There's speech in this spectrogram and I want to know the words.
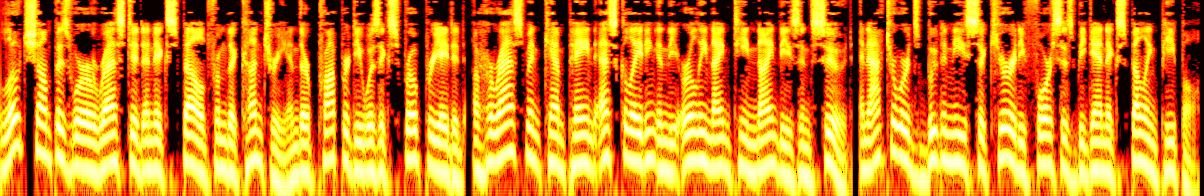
Lhotshampas were arrested and expelled from the country and their property was expropriated. A harassment campaign escalating in the early 1990s ensued, and afterwards Bhutanese security forces began expelling people.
